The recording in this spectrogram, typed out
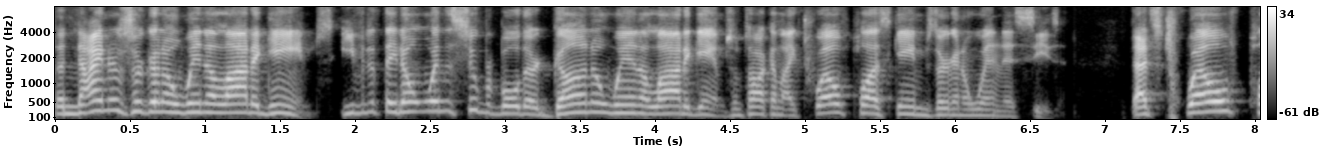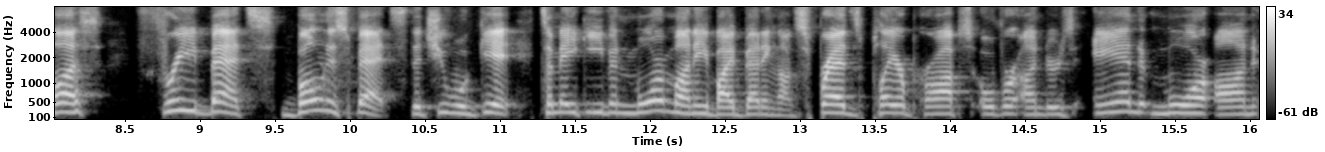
The Niners are going to win a lot of games. Even if they don't win the Super Bowl, they're going to win a lot of games. I'm talking like 12 plus games they're going to win this season. That's 12 plus free bets, bonus bets that you will get to make even more money by betting on spreads, player props, over unders, and more on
